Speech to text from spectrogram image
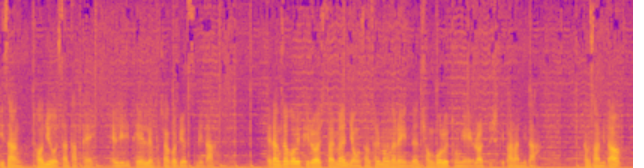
이상 더뉴 산타페 LED 테일 램프 작업이었습니다. 해당 작업이 필요하시다면 영상 설명란에 있는 정보를 통해 연락 주시기 바랍니다. 감사합니다.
